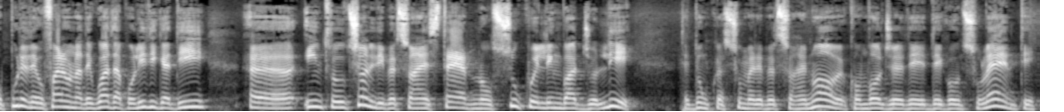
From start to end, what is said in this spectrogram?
Oppure devo fare un'adeguata politica di eh, introduzione di personale esterno su quel linguaggio lì e dunque assumere persone nuove, coinvolgere dei, dei consulenti,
